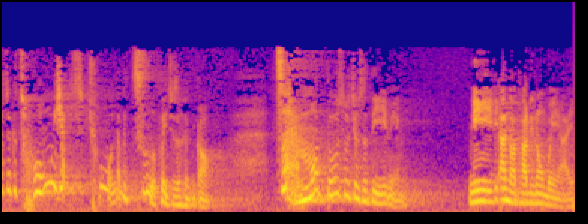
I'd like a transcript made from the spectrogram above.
他这个从小就那个智慧就是很高，怎么读书就是第一名。你按照他那种文来，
